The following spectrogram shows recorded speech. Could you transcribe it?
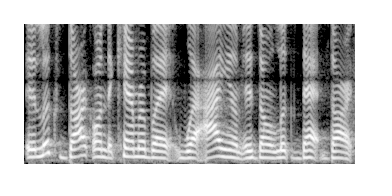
it looks dark on the camera, but where I am, it don't look that dark.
